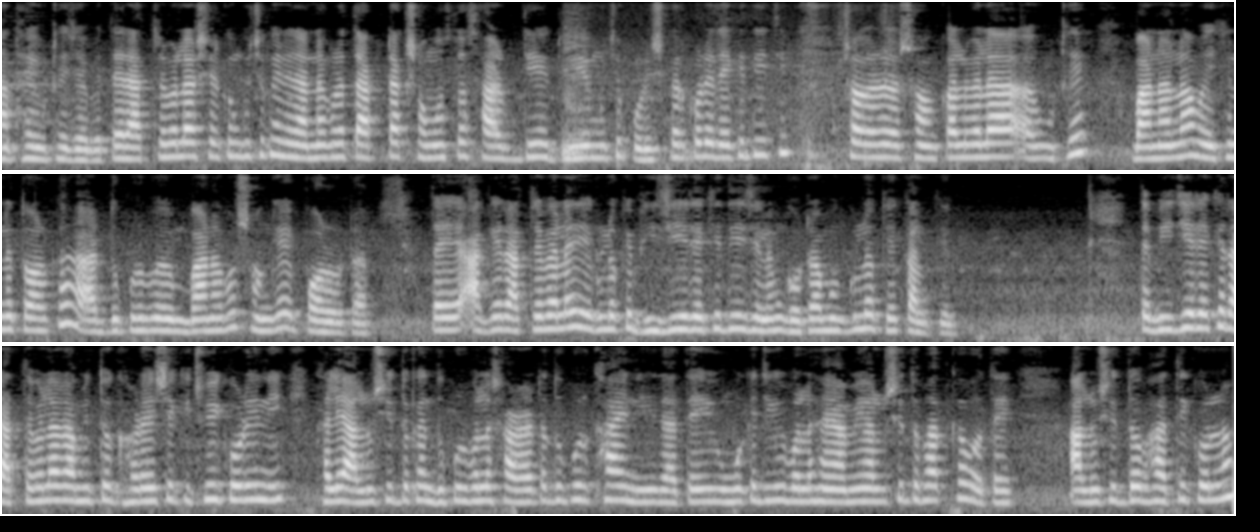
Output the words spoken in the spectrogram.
মাথায় উঠে যাবে। তাই রাত্রেবেলা সেরকম কিছু কিনে রান্নাঘরে তাক টাক সমস্ত সার্ফ দিয়ে ধুয়ে মুছে পরিষ্কার করে রেখে দিয়েছি। সকালবেলা উঠে বানালাম এখানে তরকা আর দুপুর বানাবো সঙ্গে পরোটা। তাই আগে রাত্রেবেলায় এগুলোকে ভিজিয়ে রেখে দিয়েছিলাম গোটা মুখগুলোকে কালকে। তা ভিজিয়ে রেখে রাত্রেবেলার আমি তো ঘরে এসে কিছুই করিনি, খালি আলু সিদ্ধ কেন দুপুরবেলা সারাটা দুপুর খাইনি। রাতে উমোকে জিজ্ঞেস বলে হ্যাঁ আমি আলু সিদ্ধ ভাত খাব? তাই আলু সিদ্ধ ভাতই করলাম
